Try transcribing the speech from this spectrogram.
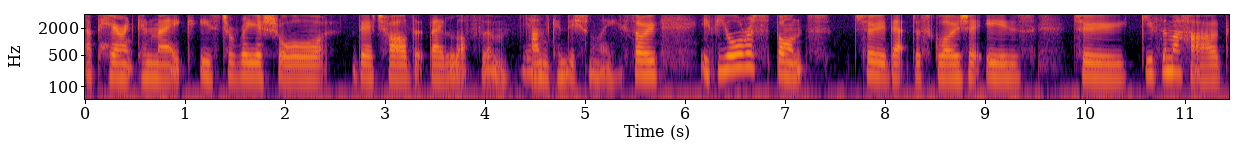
a parent can make is to reassure their child that they love them Yeah. unconditionally. So, if your response to that disclosure is to give them a hug,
